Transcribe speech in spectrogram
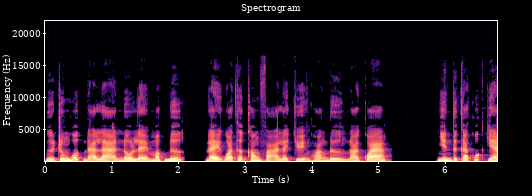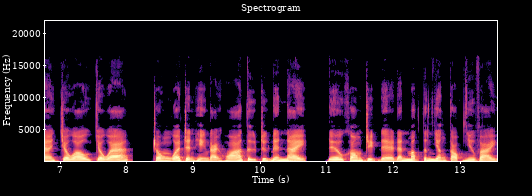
người Trung Quốc đã là nô lệ mất nước. Đây quả thực không phải là chuyện hoang đường nói quá. Nhìn từ các quốc gia châu Âu, châu Á, trong quá trình hiện đại hóa từ trước đến nay đều không triệt để đánh mất tính dân tộc như vậy.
